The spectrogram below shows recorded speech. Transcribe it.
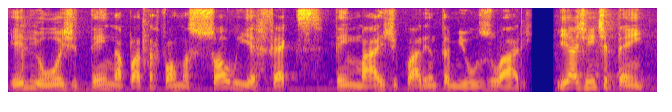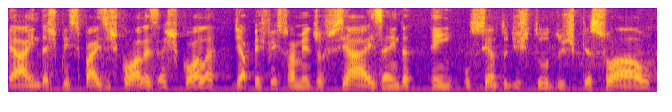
ele hoje tem na plataforma só o IFX tem mais de 40 mil usuários. E a gente tem ainda as principais escolas, a Escola de Aperfeiçoamento de Oficiais, ainda tem o Centro de Estudos de Pessoal,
